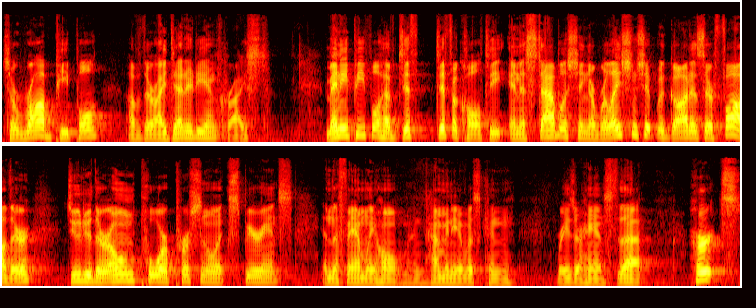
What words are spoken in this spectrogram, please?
to rob people of their identity in Christ. Many people have dif- difficulty in establishing a relationship with God as their father due to their own poor personal experience in the family home. And how many of us can raise our hands to that? Hurts,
